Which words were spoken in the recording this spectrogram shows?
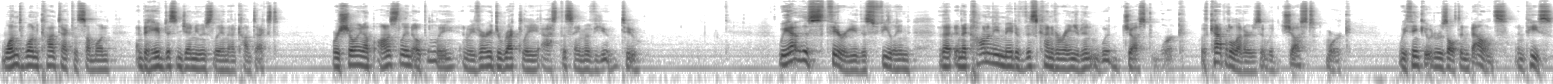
one to one contact with someone and behave disingenuously in that context. We're showing up honestly and openly, and we very directly ask the same of you, too. We have this theory, this feeling, that an economy made of this kind of arrangement would just work. With capital letters, it would just work. We think it would result in balance and peace.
